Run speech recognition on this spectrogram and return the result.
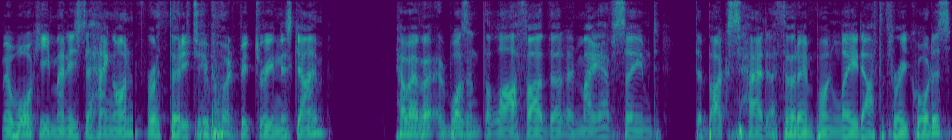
Milwaukee managed to hang on for a 32 point victory in this game. However, it wasn't the laugher that it may have seemed. The Bucks had a 13 point lead after three quarters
